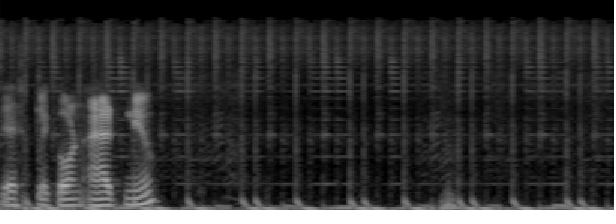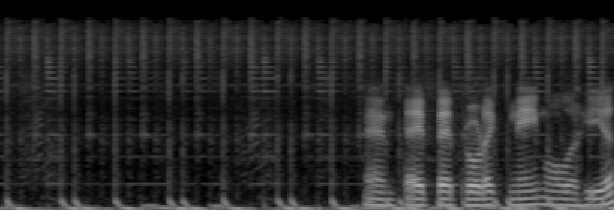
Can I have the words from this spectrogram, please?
Just click on add new. And type a product name over here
